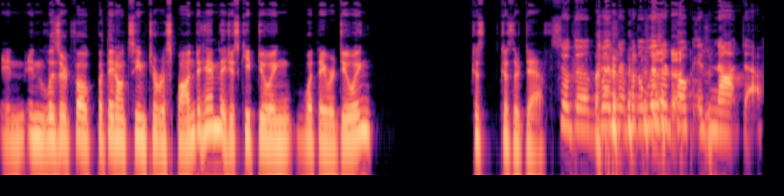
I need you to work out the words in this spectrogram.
in in lizard folk but they don't seem to respond to him they just keep doing what they were doing because because they're deaf So the lizard, but the lizard folk is not deaf.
